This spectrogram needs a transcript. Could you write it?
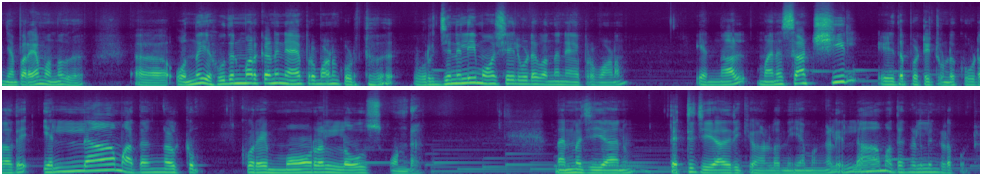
ഞാൻ പറയാൻ വന്നത് ഒന്ന് യഹൂദന്മാർക്കാണ് ന്യായപ്രമാണം കൊടുത്തത്. ഒറിജിനലി മോശയിലൂടെ വന്ന ന്യായപ്രമാണം. എന്നാൽ മനസാക്ഷിയിൽ എഴുതപ്പെട്ടിട്ടുണ്ട്. കൂടാതെ എല്ലാ മതങ്ങൾക്കും കുറേ മോറൽ ലോസ് ഉണ്ട്. നന്മ ചെയ്യാനും തെറ്റ് ചെയ്യാതിരിക്കാനുള്ള നിയമങ്ങൾ എല്ലാ മതങ്ങളിലും കിടപ്പുണ്ട്.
